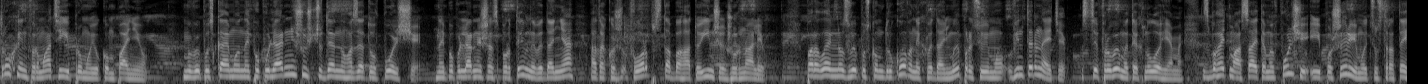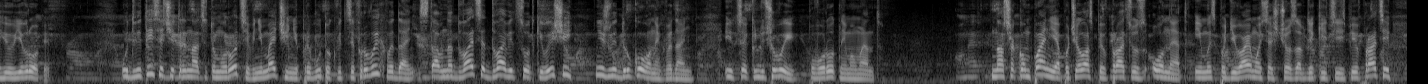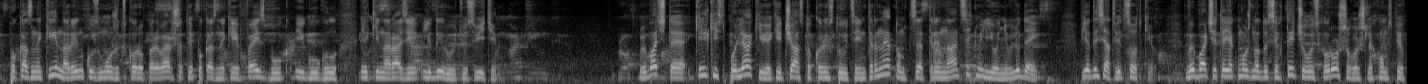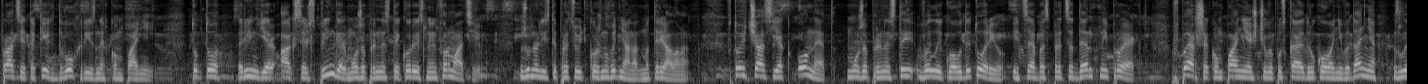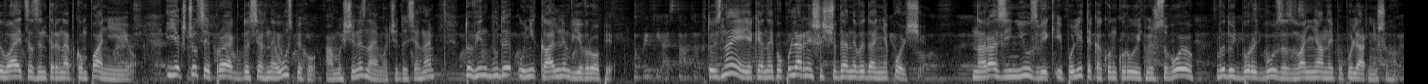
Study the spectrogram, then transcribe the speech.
Трохи інформації про мою компанію. Ми випускаємо найпопулярнішу щоденну газету в Польщі, найпопулярніше спортивне видання, а також Forbes та багато інших журналів. Паралельно з випуском друкованих видань ми працюємо в інтернеті з цифровими технологіями, з багатьма сайтами в Польщі і поширюємо цю стратегію в Європі. У 2013 році в Німеччині прибуток від цифрових видань став на 22% вищий ніж від друкованих видань, і це ключовий поворотний момент. Наша компанія почала співпрацю з ОНЕТ, і ми сподіваємося, що завдяки цій співпраці показники на ринку зможуть скоро перевершити показники Facebook і Google, які наразі лідирують у світі. Ви бачите, кількість поляків, які часто користуються інтернетом, це 13 мільйонів людей. 50%. Ви бачите, як можна досягти чогось хорошого шляхом співпраці таких двох різних компаній. Тобто Ringier Axel Springer може принести корисну інформацію. Журналісти працюють кожного дня над матеріалами. В той час як Onet може принести велику аудиторію, і це безпрецедентний проект. Вперше компанія, що випускає друковані видання, зливається з інтернет-компанією. І якщо цей проект досягне успіху, а ми ще не знаємо, чи досягне, то він буде унікальним в Європі. Хтось знає, яке найпопулярніше щоденне видання Польщі? Наразі Newsweek і політика конкурують між собою, ведуть боротьбу за звання найпопулярнішого.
